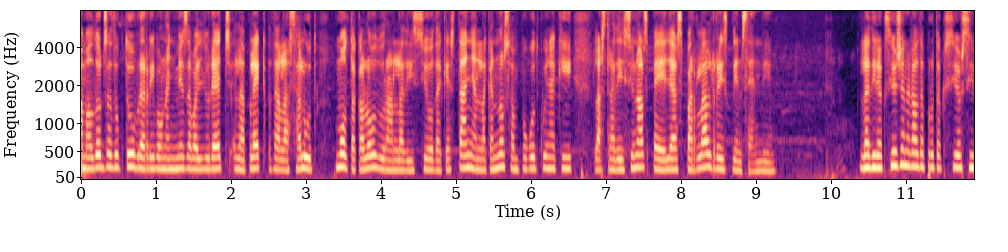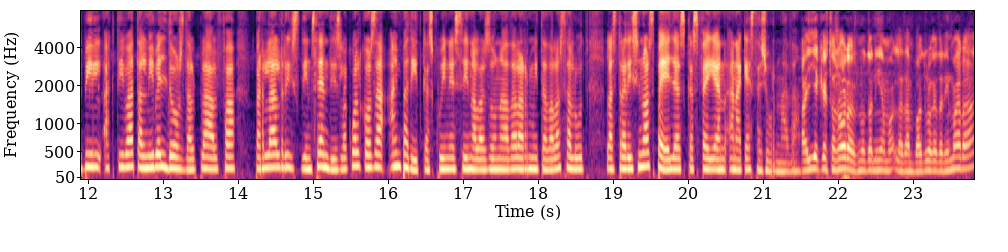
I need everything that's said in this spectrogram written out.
Amb el 12 d'octubre arriba un any més a Valldoreix la plec de la salut. Molta calor durant l'edició d'aquest any en la que no s'han pogut cuinar aquí les tradicionals paelles per l'alt risc d'incendi. La Direcció General de Protecció Civil ha activat el nivell 2 del Pla Alfa per l'alt risc d'incendis, la qual cosa ha impedit que es cuinessin a la zona de l'Ermita de la Salut les tradicionals paelles que es feien en aquesta jornada. Ahir a aquestes hores no teníem la temperatura que tenim ara,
